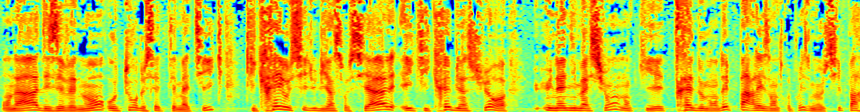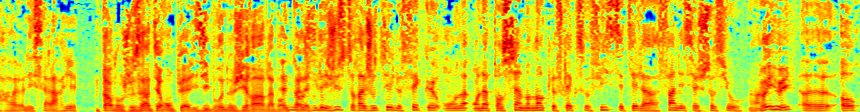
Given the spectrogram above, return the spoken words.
on a des événements autour de cette thématique qui créent aussi du lien social et qui créent bien sûr une animation donc qui est très demandée par les entreprises, mais aussi par euh, les salariés. Pardon, je vous ai interrompu. Allez-y, Bruno Girard, la banque. Euh, non, je voulais juste rajouter le fait qu'on a, on a pensé un moment que le flex office c'était la fin des sièges sociaux. Hein. Oui, oui. Euh, or,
